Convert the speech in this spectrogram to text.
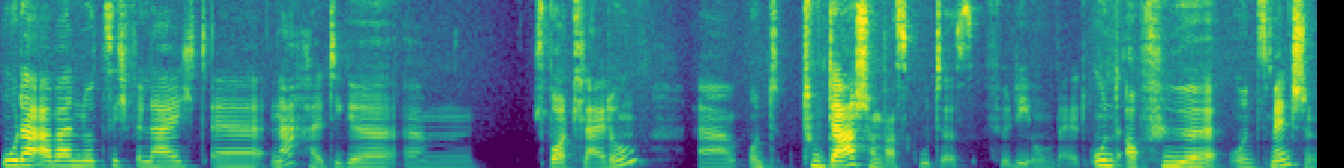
oder aber nutze ich vielleicht äh, nachhaltige ähm, Sportkleidung äh, und tue da schon was Gutes für die Umwelt und auch für uns Menschen.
